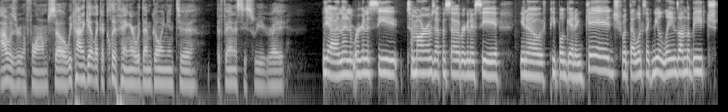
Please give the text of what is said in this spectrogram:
I was rooting for them. So we kind of get like a cliffhanger with them going into the fantasy suite, right? Yeah, and then we're gonna see tomorrow's episode. We're gonna see, you know, if people get engaged, what that looks like. Neil Lane's on the beach.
